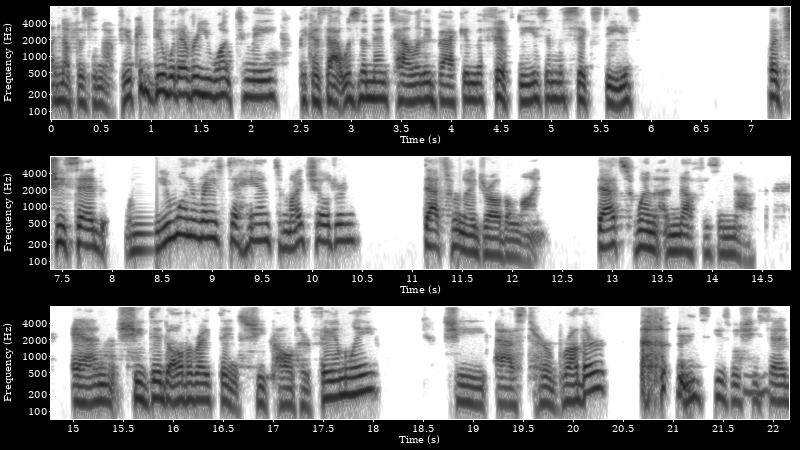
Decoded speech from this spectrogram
enough is enough. You can do whatever you want to me because that was the mentality back in the 50s and the 60s. But she said, when you want to raise a hand to my children, that's when I draw the line. That's when enough is enough. And she did all the right things. She called her family. She asked her brother, excuse me, she mm-hmm. said,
